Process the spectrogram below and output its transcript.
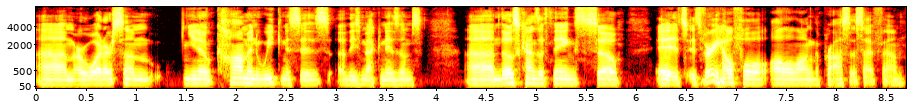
um, or what are some you know common weaknesses of these mechanisms um, those kinds of things so it's, it's very helpful all along the process i've found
